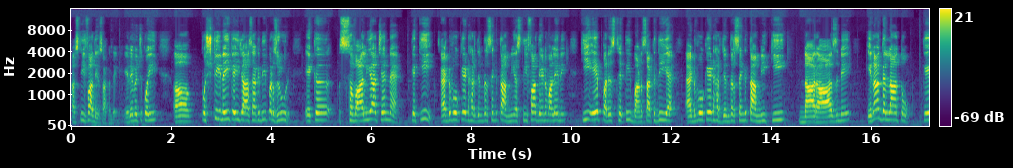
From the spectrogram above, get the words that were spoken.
ਅਸਤੀਫਾ ਦੇ ਸਕਦੇ ਨੇ। ਇਹਦੇ ਵਿੱਚ ਕੋਈ ਪੁਸ਼ਟੀ ਨਹੀਂ ਕਹੀ ਜਾ ਸਕਦੀ, ਪਰ ਜ਼ਰੂਰ ਇੱਕ ਸਵਾਲੀਆ ਚਿੰਨ੍ਹ ਹੈ ਕਿ ਕੀ ਐਡਵੋਕੇਟ ਹਰਜਿੰਦਰ ਸਿੰਘ ਧਾਮੀ ਅਸਤੀਫਾ ਦੇਣ ਵਾਲੇ ਨੇ, ਕੀ ਇਹ ਪਰਿਸਥਿਤੀ ਬਣ ਸਕਦੀ ਹੈ? ਐਡਵੋਕੇਟ ਹਰਜਿੰਦਰ ਸਿੰਘ ਧਾਮੀ ਕੀ ਨਾਰਾਜ਼ ਨੇ? ਇਹਨਾਂ ਗੱਲਾਂ ਤੋਂ ਕਿ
